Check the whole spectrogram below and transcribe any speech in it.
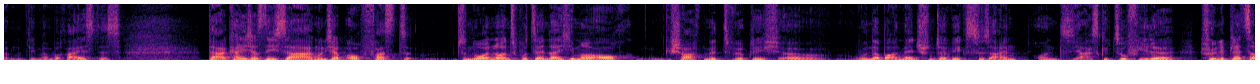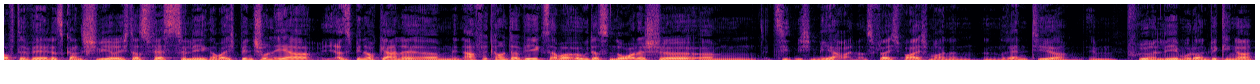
ähm, den man bereist ist. Da kann ich das nicht sagen. Und ich habe auch fast zu 99 Prozent eigentlich immer auch geschafft, mit wirklich äh, wunderbaren Menschen unterwegs zu sein. Und ja, es gibt so viele schöne Plätze auf der Welt. Das ist ganz schwierig, das festzulegen. Aber ich bin schon eher, also ich bin auch gerne ähm, in Afrika unterwegs, aber irgendwie das Nordische ähm, zieht mich mehr an. Also vielleicht war ich mal ein, ein Rentier im früheren Leben oder ein Wikinger.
